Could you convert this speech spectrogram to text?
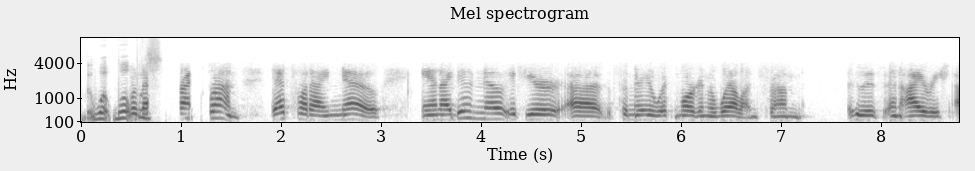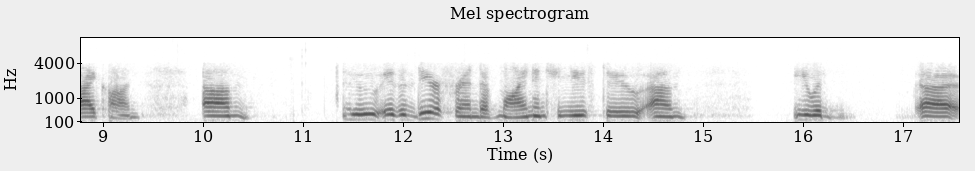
What what well, was? That's where I'm from. That's what I know, and I don't know if you're uh, familiar with Morgan Llywelyn from, who is an Irish icon. Um, who is a dear friend of mine, and she used to. Um, you would. Uh,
